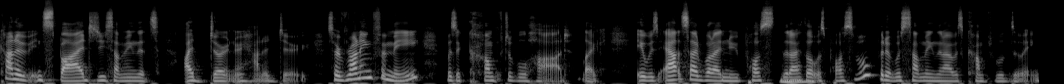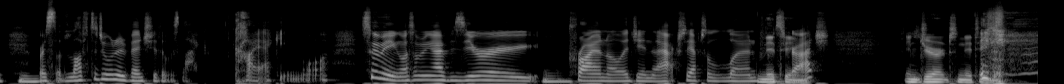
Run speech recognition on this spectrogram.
kind of inspired to do something that's I don't know how to do. So running for me was a comfortable hard. Like it was outside what I knew pos- that I Mm. thought was possible, but it was something that I was comfortable doing. Mm. Whereas I'd love to do an adventure that was like kayaking or swimming or something I have zero Mm. prior knowledge in that I actually have to learn from Knitting. scratch. Endurance knitting.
